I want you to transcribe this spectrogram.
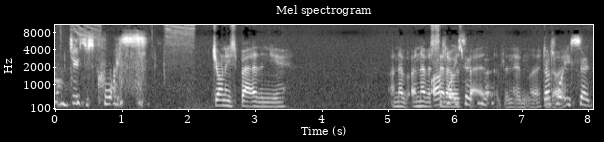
Oh, Jesus Christ. Johnny's better than you. I never, I never said I was said, better no. than him though, That's I? what he said.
